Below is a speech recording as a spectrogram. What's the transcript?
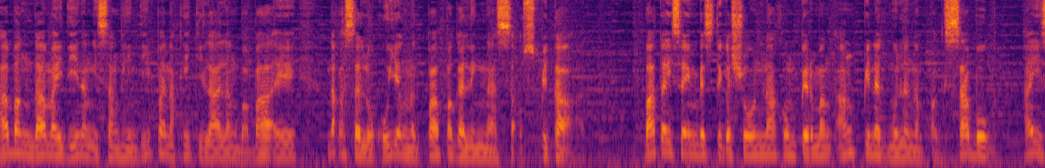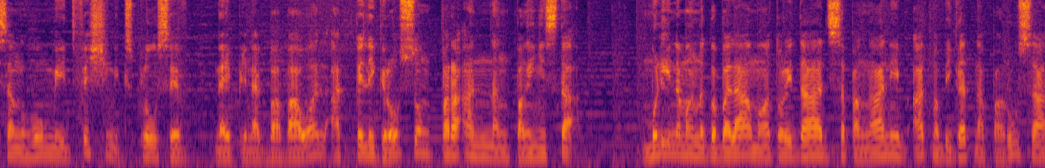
habang damay din ang isang hindi pa nakikilalang babae na kasalukuyang nagpapagaling na sa ospital. Batay sa investigasyon na kumpirmang ang pinagmulan ng pagsabog ay isang homemade fishing explosive na ipinagbabawal at peligrosong paraan ng pangingisda. Muli namang nagbabala ang mga otoridad sa panganib at mabigat na parusa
